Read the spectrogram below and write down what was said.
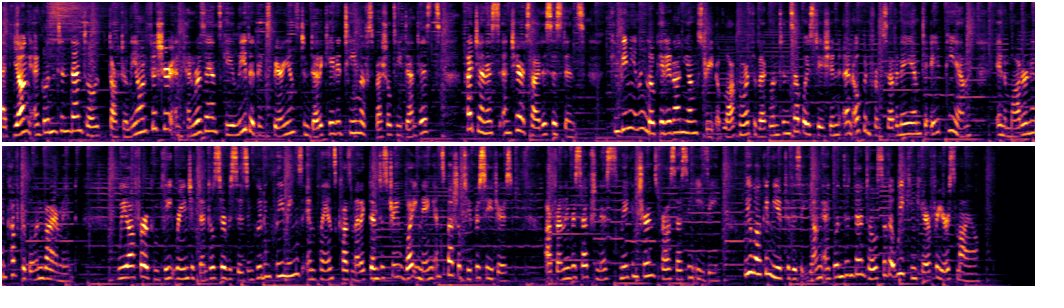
At Yonge Eglinton Dental, Dr. Leon Fisher and Ken Rosansky lead an experienced and dedicated team of specialty dentists, hygienists, and chairside assistants. Conveniently located on Yonge Street, a block north of Eglinton subway station, and open from 7 a.m. to 8 p.m. in a modern and comfortable environment. We offer a complete range of dental services, including cleanings, implants, cosmetic dentistry, whitening, and specialty procedures. Our friendly receptionists make insurance processing easy. We welcome you to visit Yonge Eglinton Dental so that we can care for your smile.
